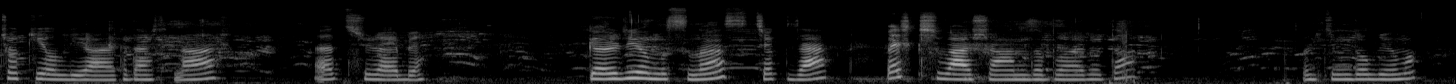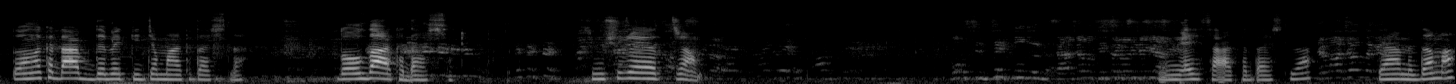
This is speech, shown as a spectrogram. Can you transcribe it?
çok iyi oluyor arkadaşlar. Evet şuraya bir. Görüyor musunuz? Çok güzel. 5 kişi var şu anda bu arada. Ultim doluyor mu? Dolana kadar bir de bekleyeceğim arkadaşlar. Doldu arkadaşlar. Şimdi şuraya atacağım. Neyse arkadaşlar. Gelmedi ama.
